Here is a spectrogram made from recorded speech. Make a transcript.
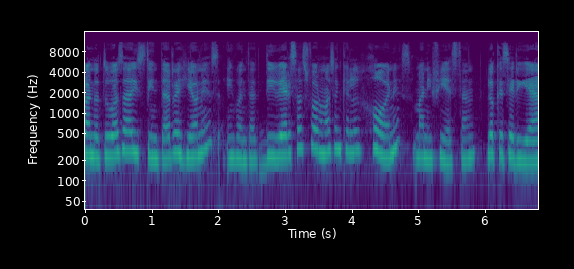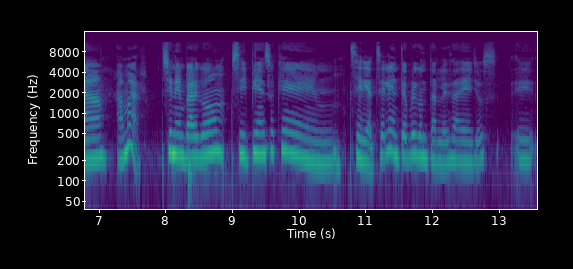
Cuando tú vas a distintas regiones, encuentras diversas formas en que los jóvenes manifiestan lo que sería amar. Sin embargo, sí pienso que mm, sería excelente preguntarles a ellos eh,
